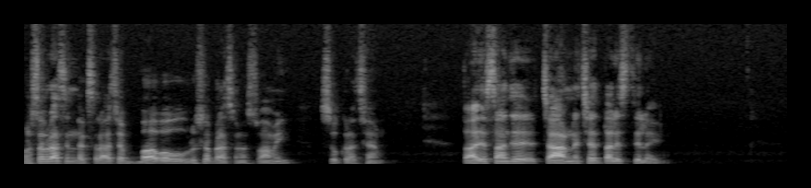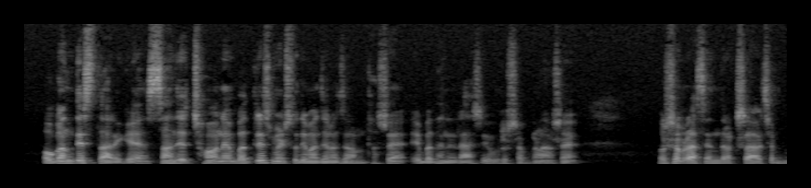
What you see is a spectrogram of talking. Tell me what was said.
વૃષભ રાશિની દક્ષરા છે, બ બહુ વૃષભ રાશિનો સ્વામી શુક્ર છે. તો આજે સાંજે ચાર ને છેતાલીસથી લઈ ઓગણત્રીસ તારીખે સાંજે છ ને બત્રીસ મિનિટ સુધીમાં જેનો જન્મ થશે, એ બધાની રાશિ વૃષભ ગણાશે. વૃષભ રાશિની દક્ષરા છે, બ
